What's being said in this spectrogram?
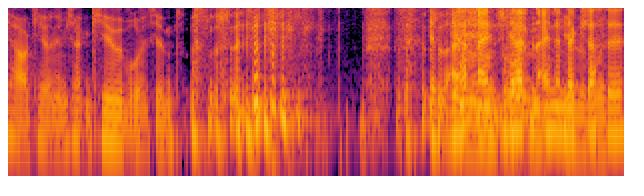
ja, okay, dann nehme ich halt ein Käsebrötchen. Ja, wir hatten, einen, wir hatten einen in der. Klasse,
